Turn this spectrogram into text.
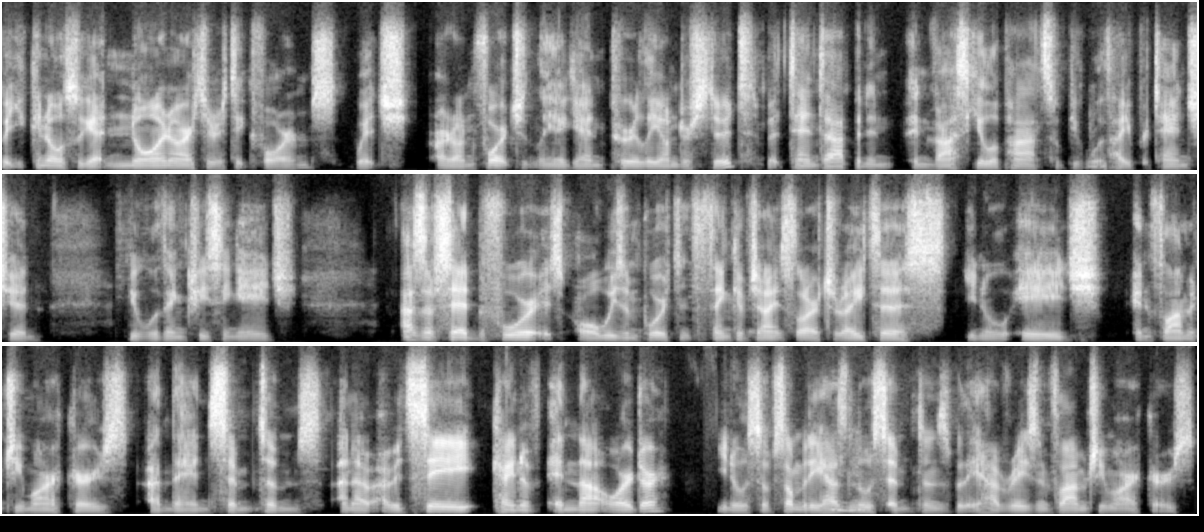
But you can also get non arteritic forms, which are unfortunately, again, poorly understood, but tend to happen in, in vasculopaths, so people with hypertension, people with increasing age. As I've said before, it's always important to think of giant cell arteritis, you know, age, inflammatory markers and then symptoms. And I, I, would say, kind of in that order, you know, so if somebody has mm-hmm. no symptoms but they have raised inflammatory markers,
